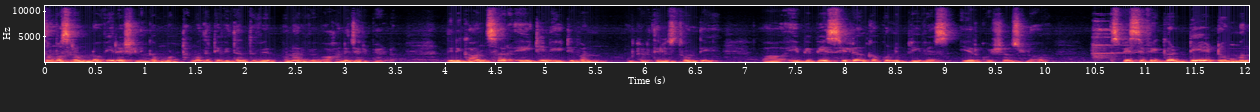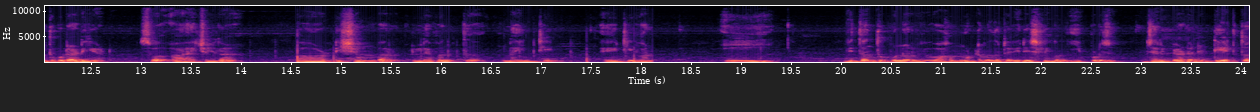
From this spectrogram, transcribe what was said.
సంవత్సరంలో వీరేశలింగం మొట్టమొదటి వితంతు పునర్వివాహాన్ని జరిపాడు? దీనికి ఆన్సర్ ఎయిటీన్ ఎయిటీ వన్ ఇక్కడ తెలుస్తుంది. ఏపీపీఎస్సీలో ఇంకా కొన్ని ప్రీవియస్ ఇయర్ క్వశ్చన్స్లో స్పెసిఫిక్గా డే టు మంత్ కూడా అడిగాడు. సో యాక్చువల్గా December eleventh nineteen eighty one. ఈ వితంతు పునర్వివాహం మొట్టమొదట వీరేశలింగం ఎప్పుడు జరిపాడని డేట్తో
